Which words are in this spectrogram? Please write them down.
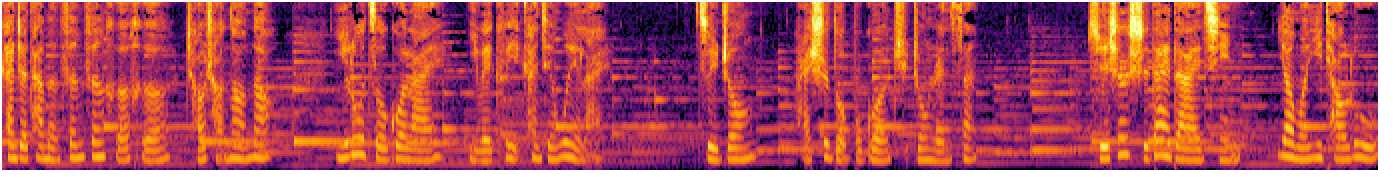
看着他们分分合合、吵吵闹闹，一路走过来，以为可以看见未来。最终，还是躲不过曲终人散。学生时代的爱情，要么一条路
